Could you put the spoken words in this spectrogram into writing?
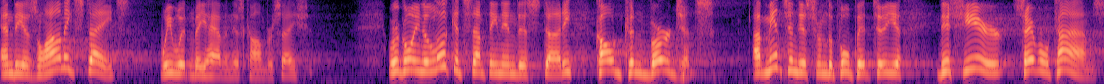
and the Islamic states, we wouldn't be having this conversation. We're going to look at something in this study called convergence. I've mentioned this from the pulpit to you this year several times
